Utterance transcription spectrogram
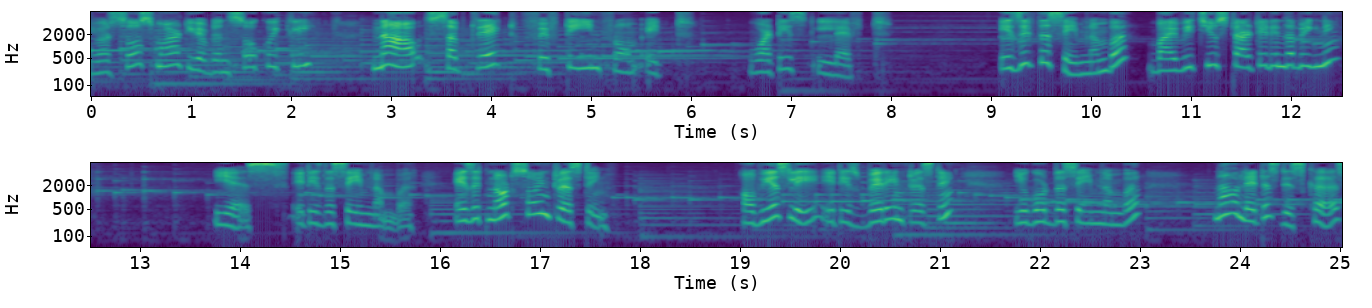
You are so smart, you have done so quickly. Now subtract 15 from it. What is left? Is it the same number by which you started in the beginning? Yes, it is the same number. Is it not so interesting? Obviously, it is very interesting. You got the same number. Now let us discuss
